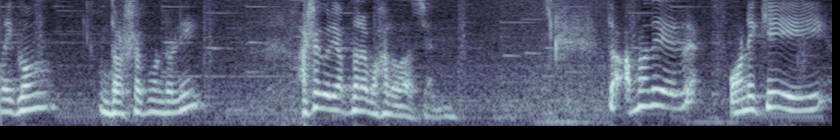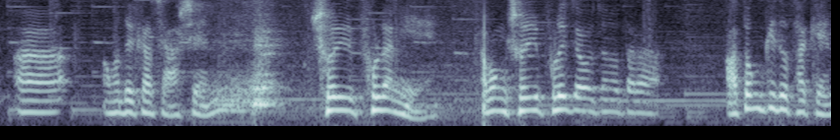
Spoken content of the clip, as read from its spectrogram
আলাইকুম, দর্শক মণ্ডলী। আশা করি আপনারা ভালো আছেন। তো আপনাদের অনেকেই আমাদের কাছে আসেন শরীর ফোলা নিয়ে এবং শরীর ফুলে যাওয়ার জন্য তারা আতঙ্কিত থাকেন,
